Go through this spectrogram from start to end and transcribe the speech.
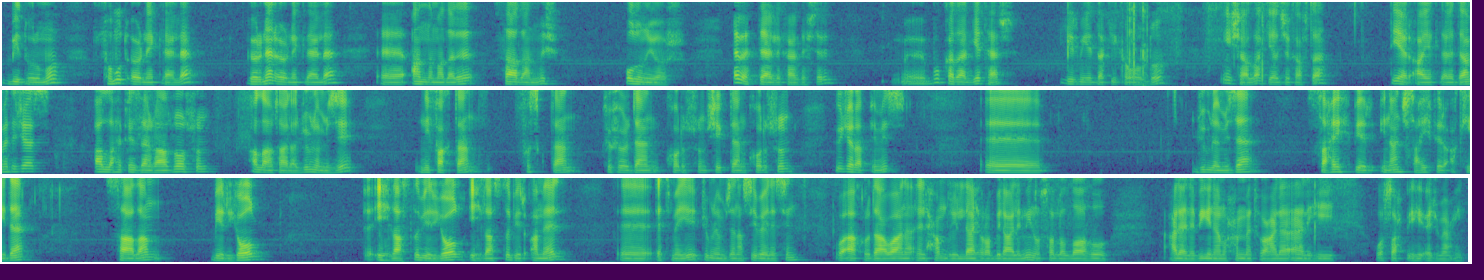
bir durumu somut örneklerle görünen örneklerle e, anlamaları sağlanmış olunuyor. Evet değerli kardeşlerim e, bu kadar yeter. 27 dakika oldu. İnşallah gelecek hafta diğer ayetlere devam edeceğiz. Allah hepinizden razı olsun. Allahu Teala cümlemizi nifaktan, fısktan, küfürden korusun, şirkten korusun. Yüce Rabbimiz e, cümlemize sahih bir inanç, sahih bir akide, sağlam bir yol, e, ihlaslı bir yol, ihlaslı bir amel e, etmeyi cümlemize nasip eylesin. Ve ahru davana elhamdülillahi rabbil alemin ve sallallahu ala nebiyyina Muhammed ve ala alihi ve sahbihi ecma'in.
